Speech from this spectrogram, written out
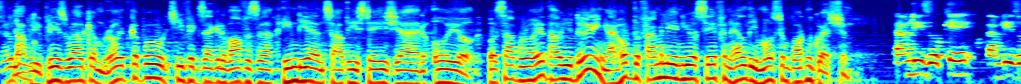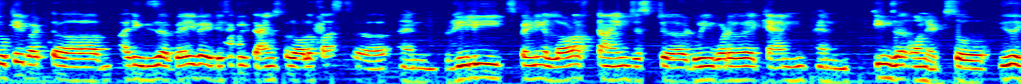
Welcome. Lovely. Please welcome Rohit Kapoor, Chief Executive Officer, India and Southeast Asia at Oyo. What's up, Rohit? How are you doing? I hope the family and you are safe and healthy. Most important question. family is okay family is okay but uh, i think these are very very difficult times for all of us uh, and really spending a lot of time just uh, doing whatever i can and teams are on it so these are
